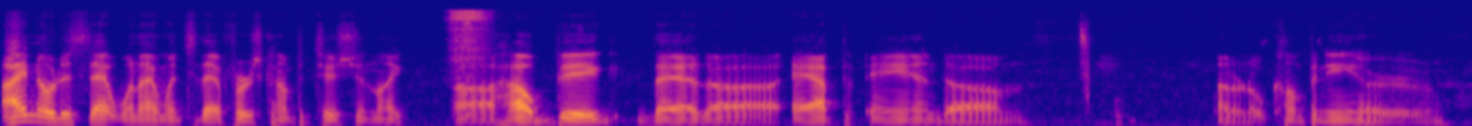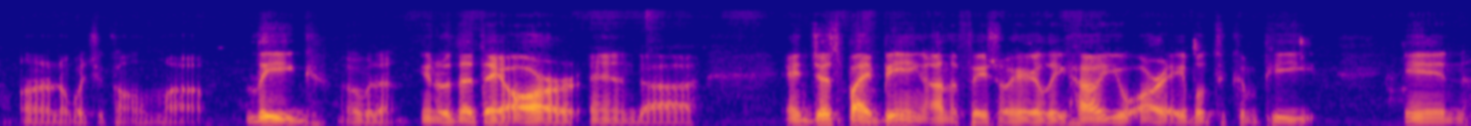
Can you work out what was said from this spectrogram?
I noticed that when I went to that first competition, like uh, how big that uh, app and um, I don't know company or I don't know what you call them uh, league over there, you know that they are, and uh, and just by being on the facial hair league, how you are able to compete in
